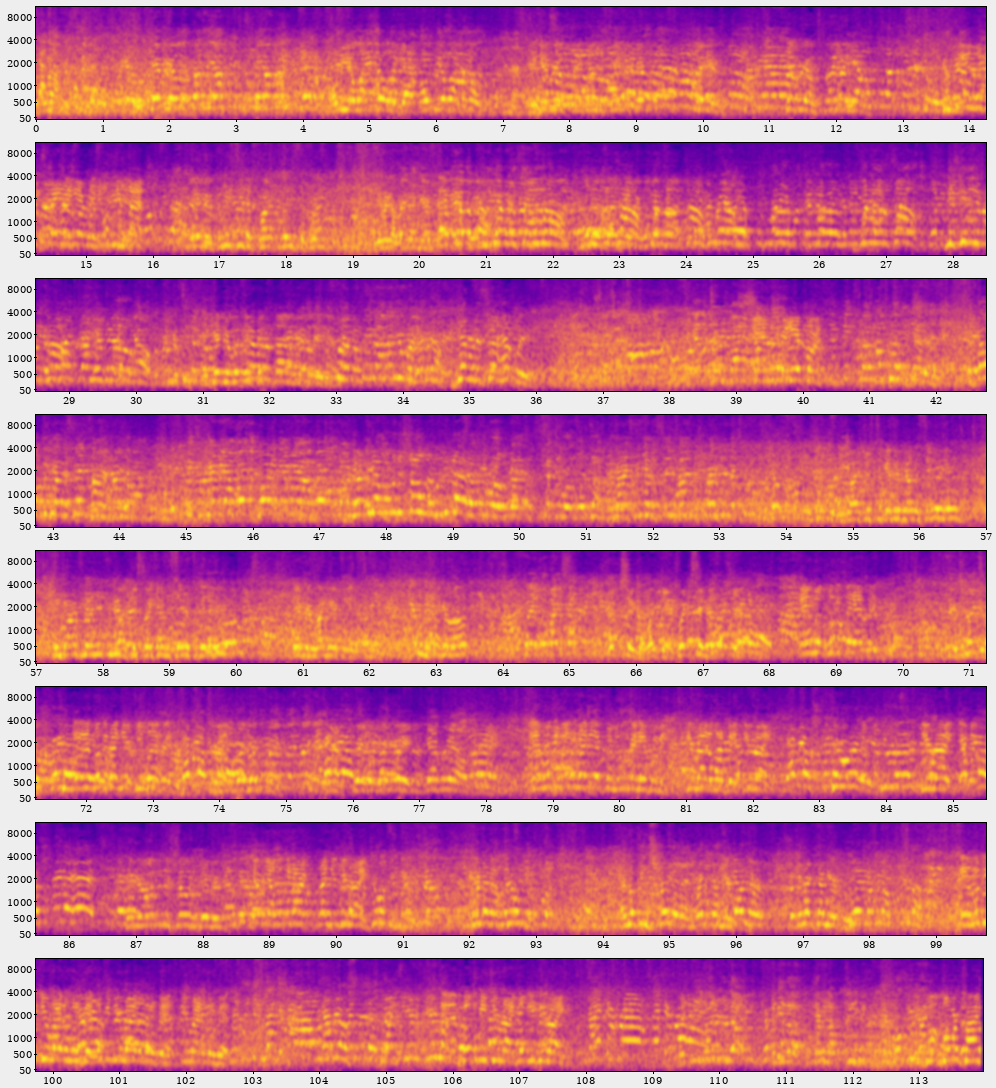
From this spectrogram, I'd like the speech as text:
Gabrielle, the front of the on. Over your left shoulder, Gab. Over your left shoulder. Gabrielle, down the Gabrielle. Right here. Gabrielle, right here, please. Gabrielle, can we see the front, please? The front. Here we go, right right here. Gabrielle, the front. One more time, One more time. Gabrielle, front of your. Gabrielle, front of your. Hey, Gabrielle, what's that big smile here, please? And look right here for us. Gabrielle, over the shoulder. Look at that. Second row, guys. Second row, one time. You guys together, same time, it's right here next to you guys just together down the center here? And guys, you need to Guys, just straight down the center together here? Gabrielle, right here together, right here. In the second row. Wait, go by yourself. Quick single right there. Quick single right there. And look, look and say Ashley. Next row, right here. And look at right here to your left. Right. To your right. Right here, straight. Yeah, straight, right, straight. Gabrielle. And look at, look at right here for me. Look right here for me. To your right a little bit. To your right. To your right. Gabrielle. Gabriel, under the shoulder, Gabriel. Gabrielle, look at right, right And looking straight ahead, right down here. Looking right down here. And look at your right a little bit. Look at your right a little bit. Your right a little bit. And both of you to your right. Both of you to your right.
